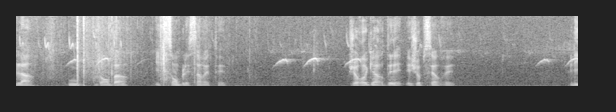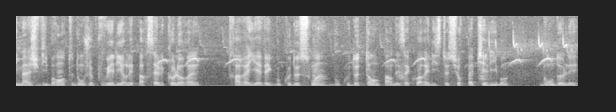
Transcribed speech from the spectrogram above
là où, d'en bas, il semblait s'arrêter. Je regardais et j'observais. L'image vibrante dont je pouvais lire les parcelles colorées, travaillée avec beaucoup de soin, beaucoup de temps par des aquarellistes sur papier libre, gondolée.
